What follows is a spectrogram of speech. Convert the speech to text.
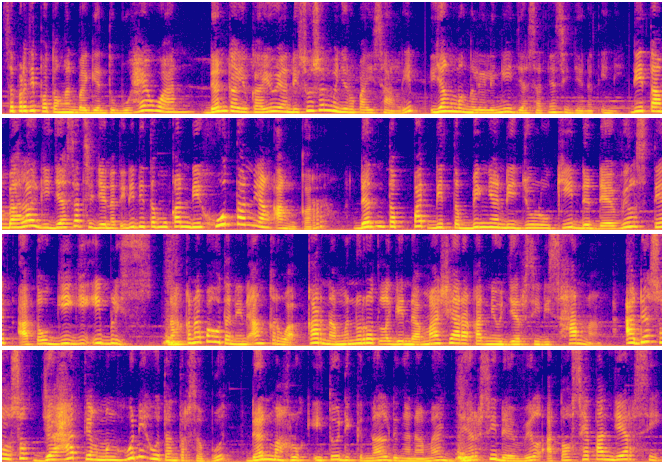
seperti potongan bagian tubuh hewan dan kayu-kayu yang disusun menyerupai salib yang mengelilingi jasadnya si Janet ini. Ditambah lagi jasad si Janet ini ditemukan di hutan yang angker dan tepat di tebing yang dijuluki The Devil's Teeth atau gigi iblis. Nah, kenapa hutan ini angker, Wak? Karena menurut legenda masyarakat New Jersey di sana, ada sosok jahat yang menghuni hutan tersebut dan makhluk itu dikenal dengan nama Jersey Devil atau setan Jersey.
